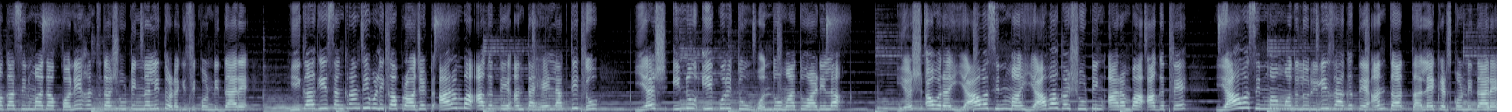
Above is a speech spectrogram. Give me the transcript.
ಮಗ ಸಿನಿಮಾದ ಕೊನೆ ಹಂತದ ಶೂಟಿಂಗ್ನಲ್ಲಿ ತೊಡಗಿಸಿಕೊಂಡಿದ್ದಾರೆ. ಹೀಗಾಗಿ ಸಂಕ್ರಾಂತಿ ಬಳಿಕ ಪ್ರಾಜೆಕ್ಟ್ ಆರಂಭ ಆಗತ್ತೆ ಅಂತ ಹೇಳಲಾಗ್ತಿದ್ದು, ಯಶ್ ಇನ್ನೂ ಈ ಕುರಿತು ಒಂದು ಮಾತು ಆಡಿಲ್ಲ. ಯಶ್ ಅವರ ಯಾವ ಸಿನಿಮಾ ಯಾವಾಗ ಶೂಟಿಂಗ್ ಆರಂಭ ಆಗತ್ತೆ, ಯಾವ ಸಿನಿಮಾ ಮೊದಲು ರಿಲೀಸ್ ಆಗತ್ತೆ ಅಂತ ತಲೆ ಕೆಡ್ಸ್ಕೊಂಡಿದ್ದಾರೆ.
